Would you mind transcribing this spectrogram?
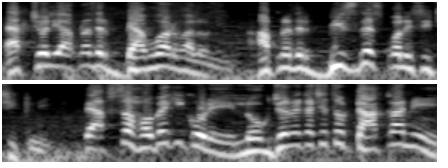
অ্যাকচুয়ালি আপনাদের ব্যবহার ভালো নেই। আপনাদের বিজনেস পলিসি ঠিক নেই। ব্যবসা হবে কি করে? লোকজনের কাছে তো টাকা নেই।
